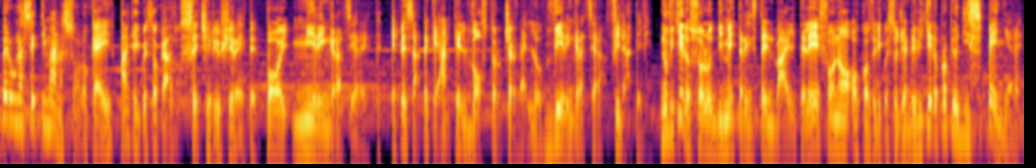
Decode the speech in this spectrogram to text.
per una settimana solo, ok? Anche in questo caso, se ci riuscirete, poi mi ringrazierete. E pensate che anche il vostro cervello vi ringrazierà, fidatevi. Non vi chiedo solo di mettere in stand-by il telefono o cose di questo genere, vi chiedo proprio di spegnere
